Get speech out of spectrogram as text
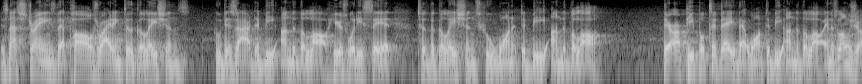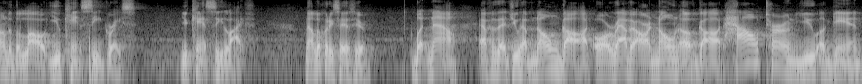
it's not strange that Paul's writing to the Galatians who desired to be under the law. Here's what he said to the Galatians who wanted to be under the law. There are people today that want to be under the law. And as long as you're under the law, you can't see grace. You can't see life. Now, look what he says here. But now, after that you have known God, or rather are known of God, how turn you again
